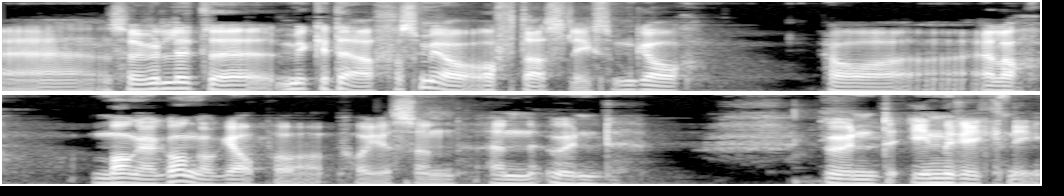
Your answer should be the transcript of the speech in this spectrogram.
Eh, Så det är väl lite mycket därför som jag oftast liksom går på, eller många gånger går på, på just en, en und, und inriktning.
